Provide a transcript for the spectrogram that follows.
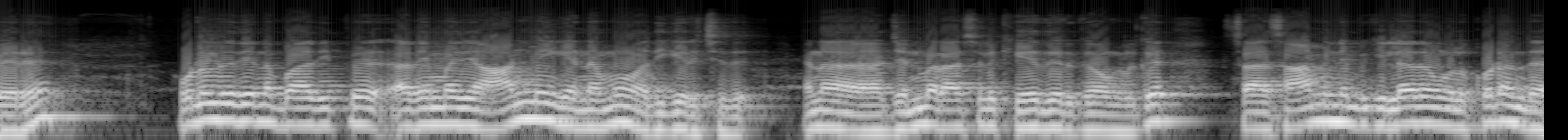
பேர். உடல் ரீதியான பாதிப்பு அதே மாதிரி ஆன்மீக எண்ணமும் அதிகரிச்சுது. ஏன்னா ஜென்ம ராசியில் கேது இருக்கவங்களுக்கு சா சாமி நம்பிக்கை இல்லாதவங்களுக்கு கூட அந்த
